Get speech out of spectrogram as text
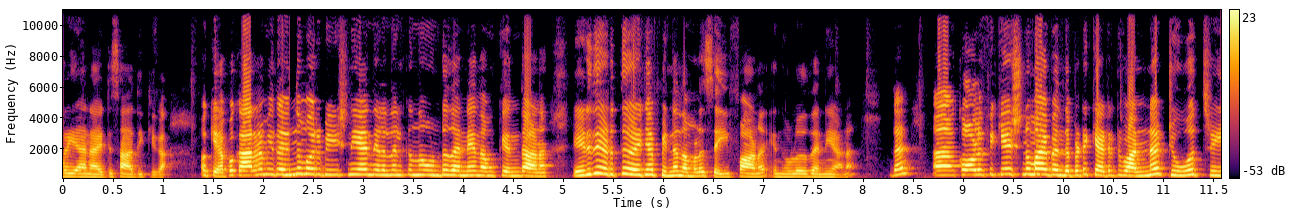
അറിയാനായിട്ട് സാധിക്കുക. ഓക്കെ അപ്പോൾ കാരണം ഇത് എന്നും ഒരു ഭീഷണിയായി നിലനിൽക്കുന്നതുകൊണ്ട് തന്നെ നമുക്ക് എന്താണ് എഴുതിയെടുത്തു കഴിഞ്ഞാൽ പിന്നെ നമ്മൾ സേഫാണ് എന്നുള്ളത് തന്നെയാണ്. ദെൻ ക്വാളിഫിക്കേഷനുമായി ബന്ധപ്പെട്ട് KTET one two three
